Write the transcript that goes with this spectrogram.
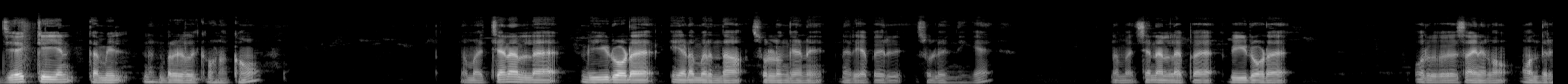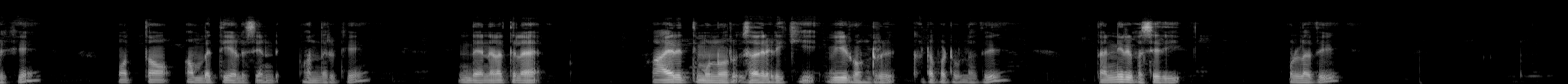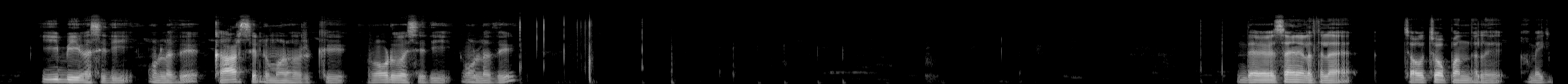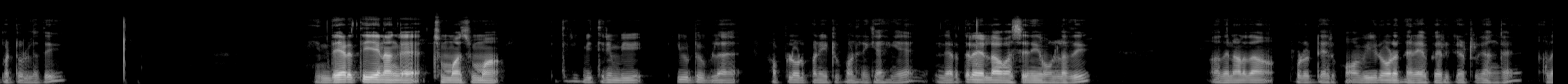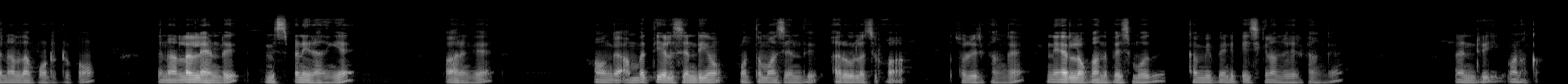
JKN Tamil நண்பர்களுக்கு வணக்கம். நம்ம சேனலில் வீடோட இடம் இருந்தால் சொல்லுங்கன்னு நிறைய பேர் சொல்லியிருந்தீங்க. நம்ம சேனலில் இப்போ வீடோட ஒரு விவசாய நிலம் வந்திருக்கு. மொத்தம் ஐம்பத்தி ஏழு சென்ட் வந்திருக்கு. இந்த நிலத்தில் ஆயிரத்தி முந்நூறு சதுரடிக்கு வீடு ஒன்று கட்டப்பட்டுள்ளது. தண்ணீர் வசதி உள்ளது. இபி வசதி உள்ளது. கார் செல்லும் அளவிற்கு ரோடு வசதி உள்ளது. இந்த விவசாய நிலத்தில் சவுச்சோ பந்தல் அமைக்கப்பட்டுள்ளது. இந்த இடத்தையே நாங்கள் சும்மா சும்மா திரும்பி திரும்பி யூடியூப்பில் அப்லோட் பண்ணிகிட்ருக்கோம்னு நினைக்காதீங்க. இந்த இடத்துல எல்லா வசதியும் உள்ளது. அதனால தான் போட்டுகிட்டே இருக்கோம். வீடோடு நிறைய பேர் கேட்டிருக்காங்க. அதனால தான் போட்டுட்ருக்கோம். இது நல்ல லேண்டு மிஸ் பண்ணிடாதீங்க. பாருங்கள் அவங்க ஐம்பத்தி ஏழு சென்டையும் மொத்தமாக சேர்ந்து அறுபது லட்ச ரூபா சொல்லியிருக்காங்க. நேரில் உட்காந்து பேசும்போது கம்மி பண்ணி பேசிக்கலாம்னு சொல்லியிருக்காங்க. நன்றி. வணக்கம்.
